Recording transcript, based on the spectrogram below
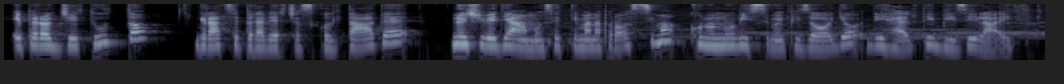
E per oggi è tutto. Grazie per averci ascoltate. Noi ci vediamo settimana prossima con un nuovissimo episodio di Healthy Busy Life.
